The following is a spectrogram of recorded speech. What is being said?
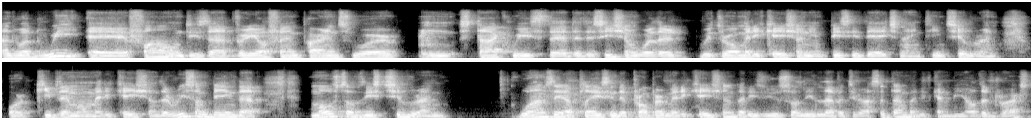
And what we uh, found is that very often parents were stuck with the, the, decision whether withdraw medication in PCDH19 children or keep them on medication. The reason being that most of these children once they are placed in the proper medication, that is usually levetiracetam, but it can be other drugs.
